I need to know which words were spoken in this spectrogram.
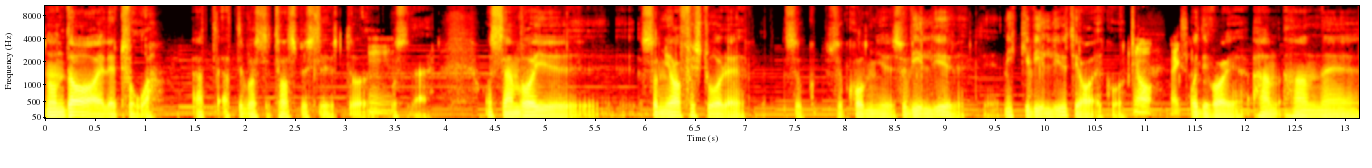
någon dag eller två. Att, att det måste tas beslut och, Mm. och sådär. Och sen var ju, som jag förstår det, så, så kom ju, så ville ju, Micke ville ju till AIK. Ja, exakt. Och det var ju, han, han eh,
